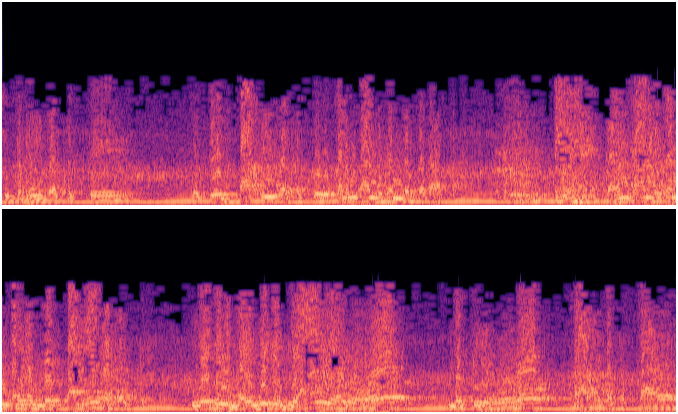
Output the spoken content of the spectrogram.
शुद्ध नहीं कर सकते तो वेद पाठ नहीं कर सकते, वो कर्मकांड के अंदर आता है। कर्मकांड के अंतर्गत वेद पाठ नहीं कर सकते, लेकिन वैदिक ज्ञान जो वो व्यक्ति जो वो प्राप्त कर सकता है।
